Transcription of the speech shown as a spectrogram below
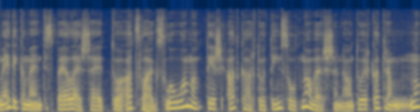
medikamenti spēlē šeit atslēgas lomu tieši atkārtot insultu novēršanā. To ir katram nu,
